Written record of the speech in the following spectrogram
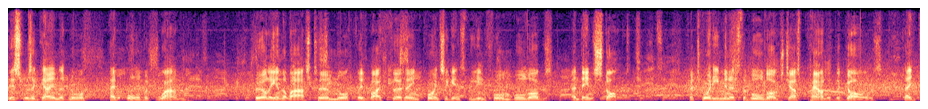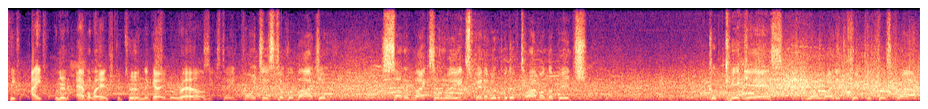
This was a game that North had all but won. Early in the last term, North led by 13 points against the informed Bulldogs and then stopped. For 20 minutes, the Bulldogs just pounded the goals. They'd kick eight in an avalanche to turn the game around. 16 points is still the margin. Southern makes a lead, spent a little bit of time on the bench. Good kick. Yes, well-weighted kick to Chris Grant.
